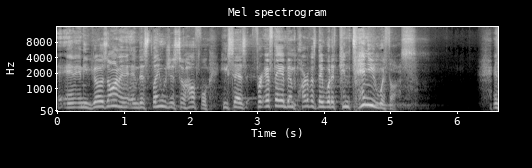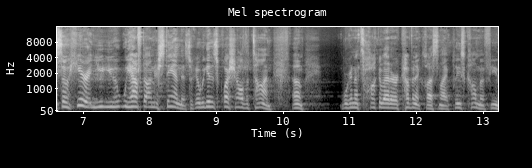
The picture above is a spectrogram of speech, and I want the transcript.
And, and he goes on, and, and this language is so helpful. He says, For if they had been part of us, they would have continued with us. And so here, you, you, we have to understand this, okay? We get this question all the time. Um, we're going to talk about our covenant class tonight. Please come if you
